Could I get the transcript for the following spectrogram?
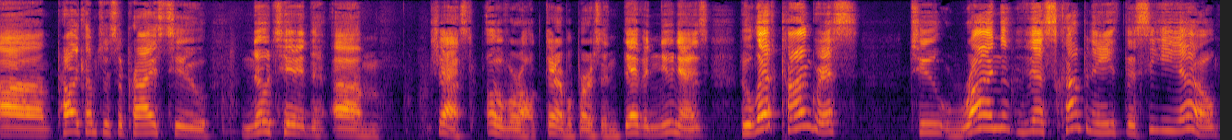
Um, probably comes to a surprise to noted, um, just overall terrible person, Devin Nunes, who left Congress to run this company, the CEO.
